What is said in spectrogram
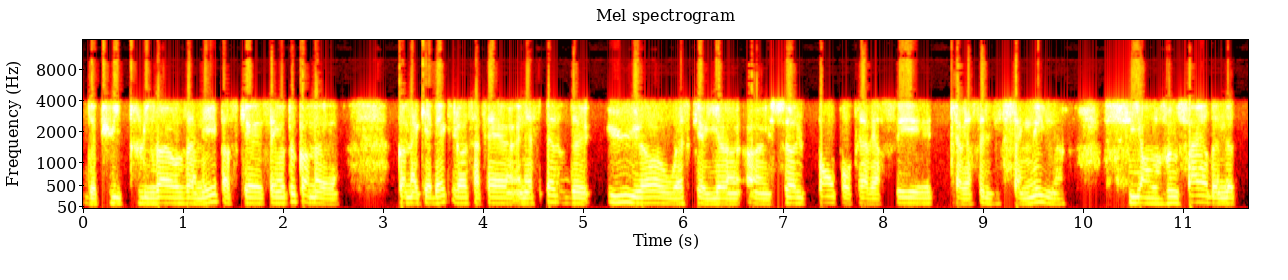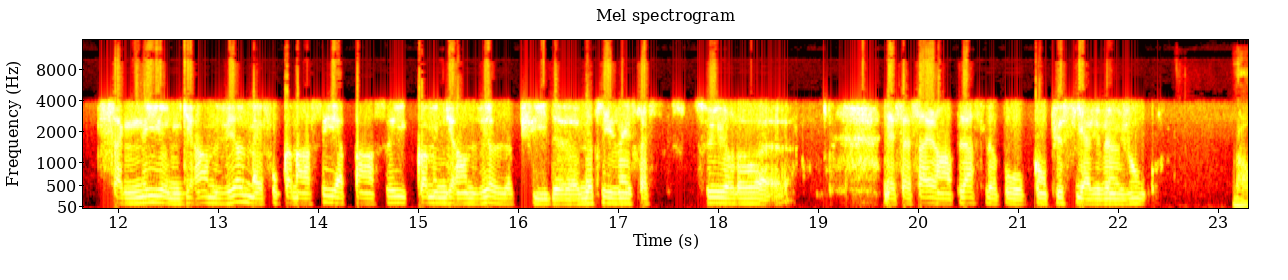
depuis plusieurs années parce que c'est un peu comme euh, comme à Québec là ça fait une espèce de U là où est-ce qu'il y a un, seul pont pour traverser traverser le Saguenay là. si on veut faire de notre Saguenay une grande ville mais il faut commencer à penser comme une grande ville puis de mettre les infrastructures là nécessaires en place là, pour qu'on puisse y arriver un jour. Bon,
